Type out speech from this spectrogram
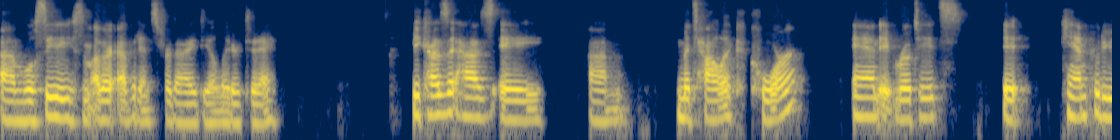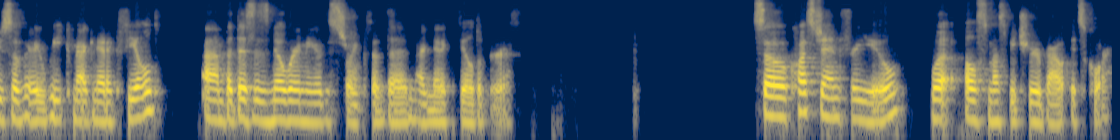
Um, we'll see some other evidence for that idea later today. Because it has a um, metallic core and it rotates, it can produce a very weak magnetic field, um, but this is nowhere near the strength of the magnetic field of Earth. So question for you, what else must be true about its core?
